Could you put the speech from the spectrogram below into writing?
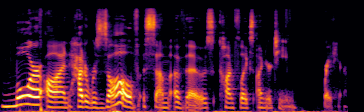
more on how to resolve some of those conflicts on your team right here.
